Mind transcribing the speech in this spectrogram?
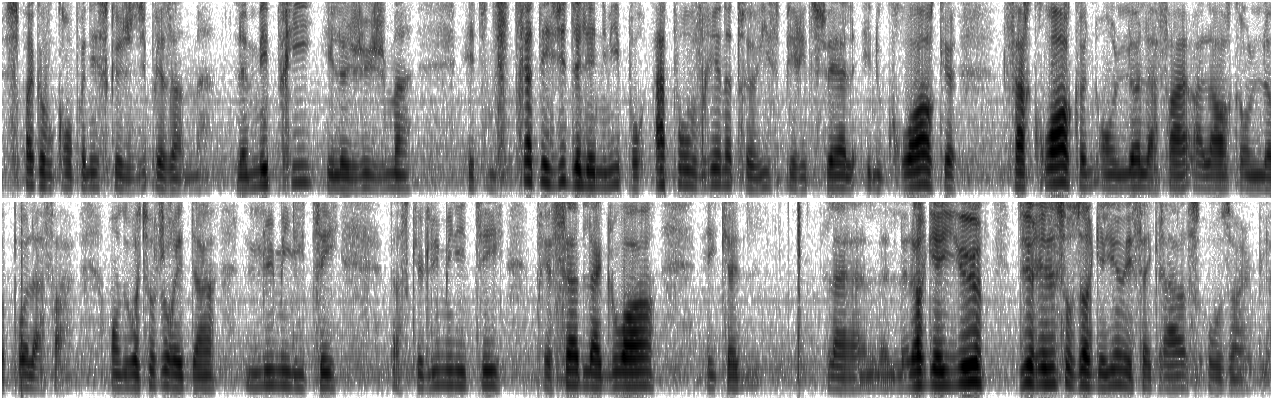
J'espère que vous comprenez ce que je dis présentement. Le mépris et le jugement est une stratégie de l'ennemi pour appauvrir notre vie spirituelle et nous croire que, faire croire qu'on l'a l'affaire alors qu'on ne l'a pas l'affaire. On doit toujours être dans l'humilité parce que l'humilité précède la gloire et que l'orgueilleux, Dieu résiste aux orgueilleux mais fait grâce aux humbles.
